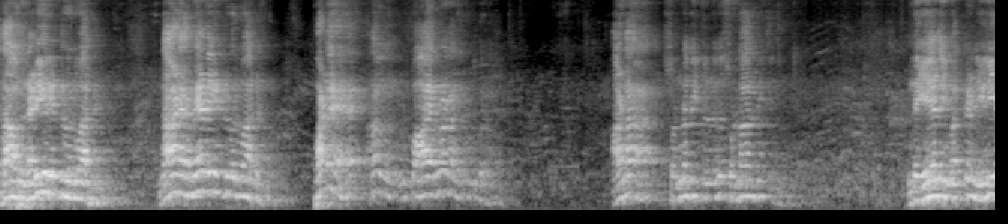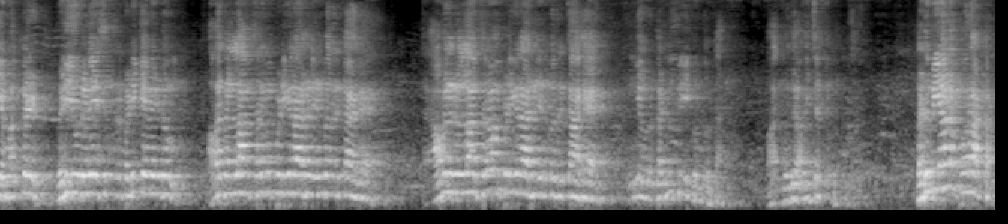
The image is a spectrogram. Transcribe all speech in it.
அதாவது நடிகர் என்று வருவார்கள் நாடக மேடை என்று வருவார்கள். பட அதாவது முப்பது ஆயிரம் ரூபாய் நாங்கள் கொடுக்குறோம் ஆனா சொன்னதை சொன்னது சொல்லாததை இந்த ஏழை மக்கள் எளிய மக்கள் வெளியூரிலே சென்று படிக்க வேண்டும். அவர்களெல்லாம் சிரமப்படுகிறார்கள் என்பதற்காக அவர்களெல்லாம் சிரமப்படுகிறார்கள் என்பதற்காக இங்கே ஒரு கல்லூரியை கொண்டு வந்தார். மாண்புமிகு அமைச்சர் கடுமையான போராட்டம்.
